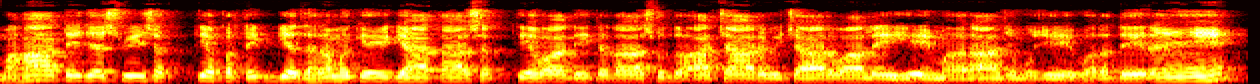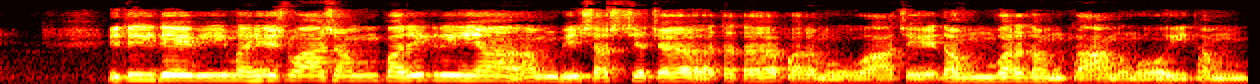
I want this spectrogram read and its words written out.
महातेजस्वी सत्य प्रतिज्ञ, धर्म के ज्ञाता, सत्यवादी तथा शुद्ध आचार विचार वाले ये महाराज मुझे वर दे रहे हैं। इति देवी महेश्वासं परिगृह्याम्भिशस्य च ततः परमुवाचेदं वरदं काममोहितम्।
